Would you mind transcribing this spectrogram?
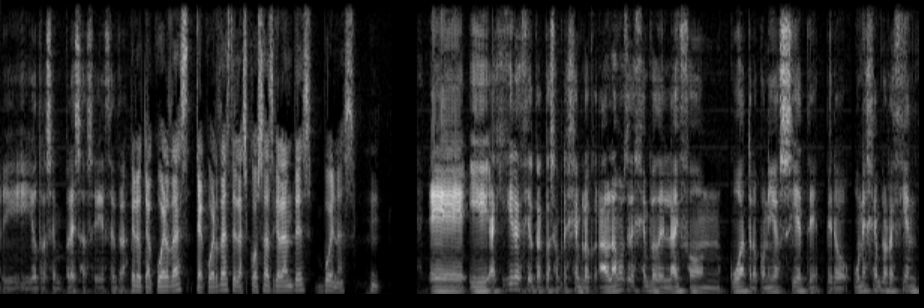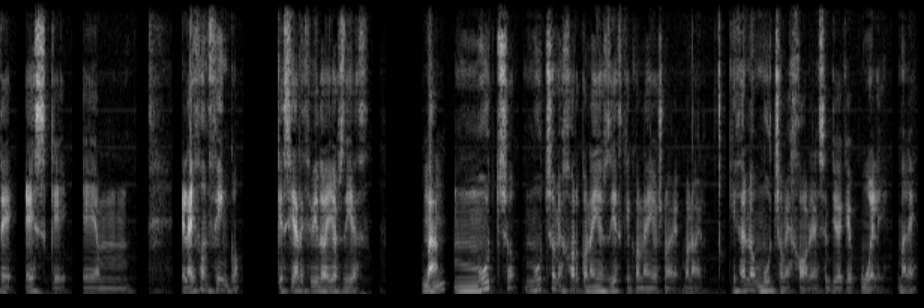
y, y otras empresas, y etcétera. Pero te acuerdas, te acuerdas de las cosas grandes buenas. Eh, y aquí quiero decir otra cosa. Por ejemplo, hablamos del ejemplo del iPhone 4 con iOS 7, pero un ejemplo reciente es que em, el iPhone 5, que sí ha recibido iOS 10, va mucho, mucho mejor con iOS 10 que con iOS 9. Bueno, a ver, quizá no mucho mejor en el sentido de que huele, ¿vale?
